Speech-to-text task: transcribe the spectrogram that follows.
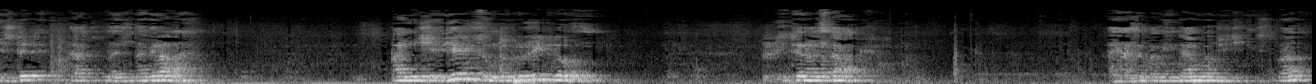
Niestety tak jest nagrane. Panie się wiercą, to proszę iść do domu. I teraz tak. A ja zapamiętałem od dzieciństwa,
